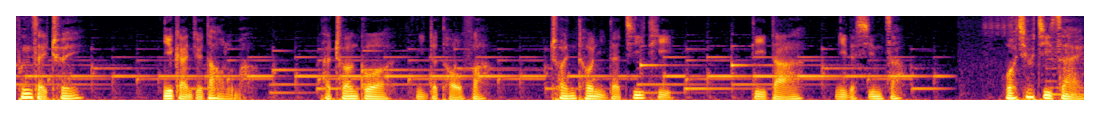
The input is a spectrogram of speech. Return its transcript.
风在吹，你感觉到了吗？它穿过你的头发，穿透你的机体，抵达你的心脏。我就记在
